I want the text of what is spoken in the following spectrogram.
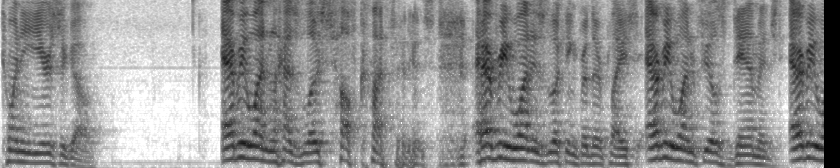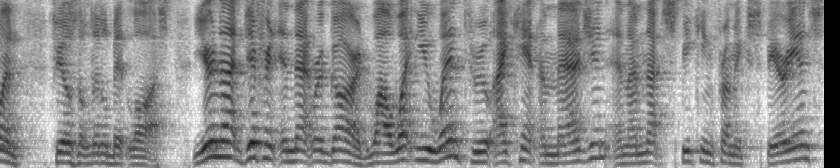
20 years ago. Everyone has low self confidence. Everyone is looking for their place. Everyone feels damaged. Everyone feels a little bit lost. You're not different in that regard. While what you went through, I can't imagine, and I'm not speaking from experience,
